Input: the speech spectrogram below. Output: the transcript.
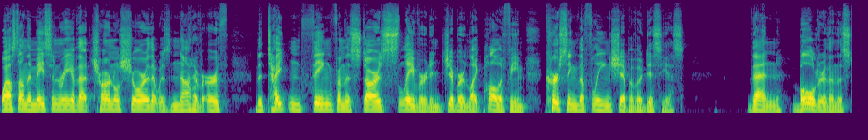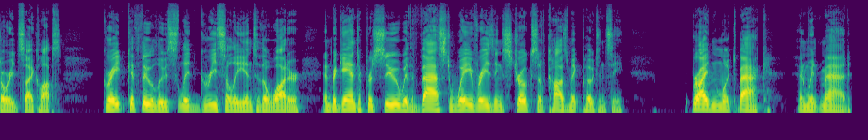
whilst on the masonry of that charnel shore that was not of earth, the titan thing from the stars slavered and gibbered like Polypheme, cursing the fleeing ship of Odysseus. Then, bolder than the storied Cyclops, great Cthulhu slid greasily into the water and began to pursue with vast wave raising strokes of cosmic potency. Bryden looked back and went mad,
